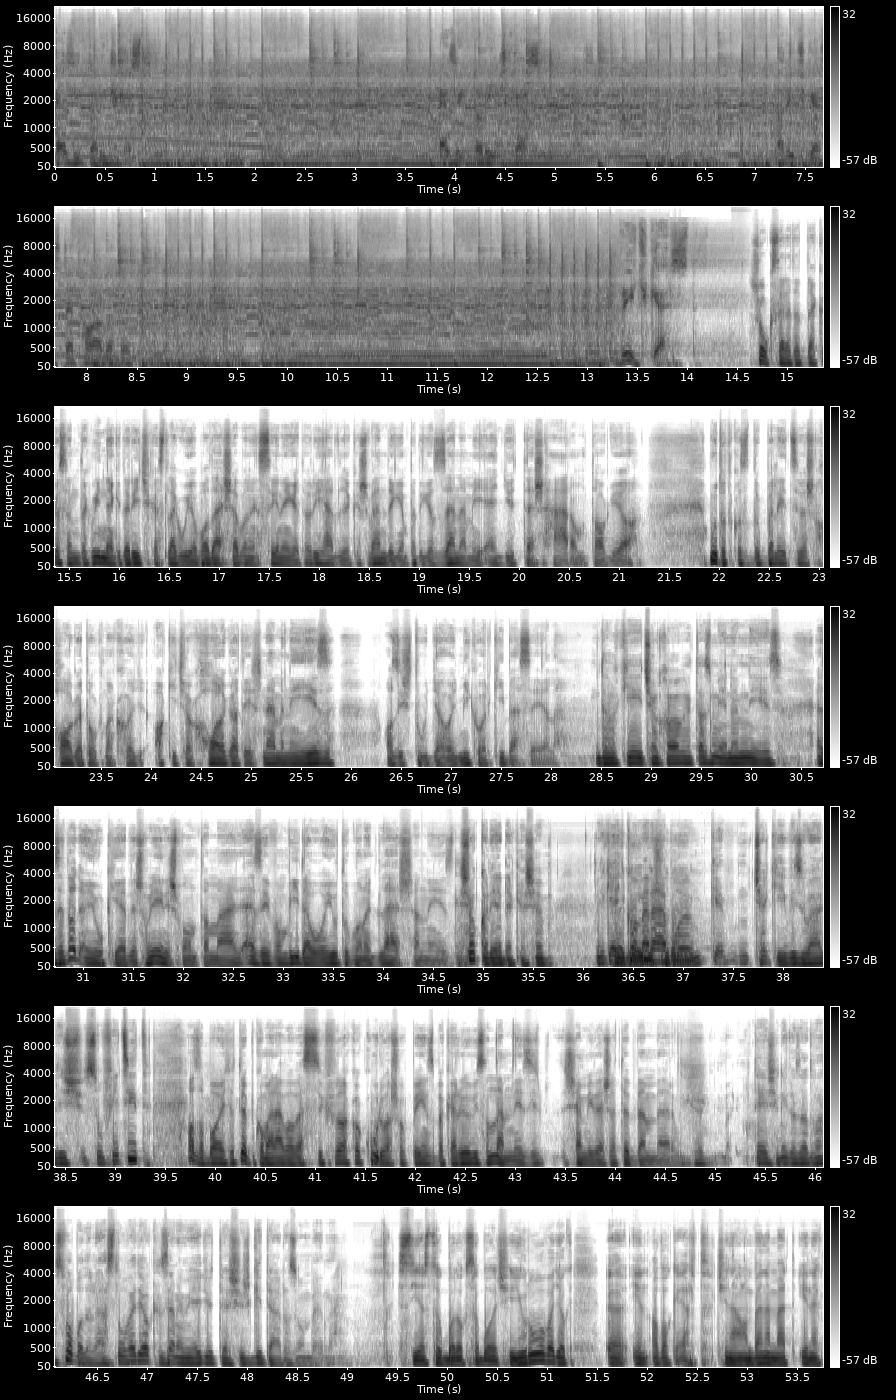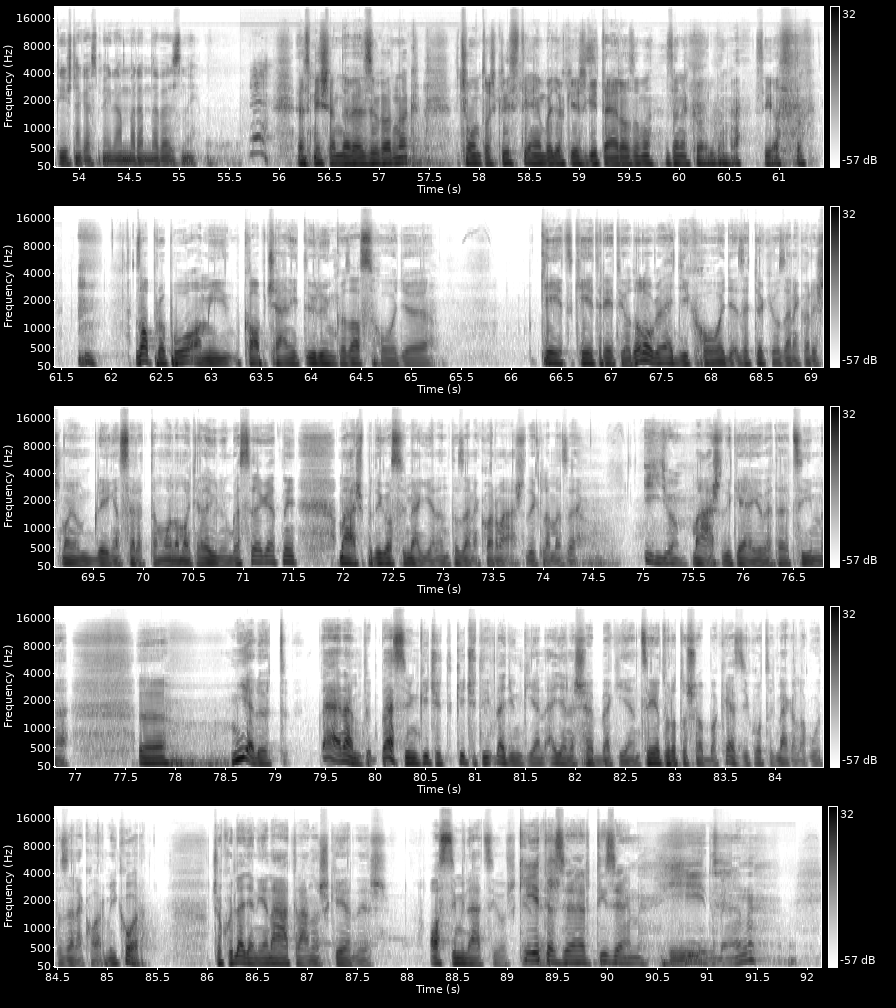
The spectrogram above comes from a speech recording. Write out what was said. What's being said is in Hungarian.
Ez itt a Ricskeszt. Ez itt a Ricskeszt. A Ricskesztet hallgatott. Ricskeszt. Sok szeretettel köszöntök mindenkit a Ricskeszt legújabb adásában. Én Szénégető Rihárd vagyok, és vendégem pedig a Zenemi Együttes három tagja. Mutatkozzatok be légy szíves a hallgatóknak, hogy aki csak hallgat és nem néz, az is tudja, hogy mikor ki beszél. De aki csak hallgat, az miért nem néz? Ez egy nagyon jó kérdés, hogy én is mondtam már, ezért van videó a Youtube-on, hogy lehessen nézni. Sokkal érdekesebb. Mondjuk egy kamerából csekély vizuális szuficit, Az a baj, hogy ha több kamerával vesszük fel, akkor kurva sok pénzbe kerül, viszont nem nézi semmivel se több ember. Úgyhogy teljesen igazad van. Svoboda László vagyok, zenemi együttes, és gitározom benne. Sziasztok, Balogh Szabolcsi Juró vagyok. Én avakert csinálom benne, mert éneklésnek ezt még nem merem nevezni. Ezt mi sem nevezzük annak. Csontos Krisztián vagyok, és gitározom a zenekarban. Sziasztok! Az apropó, ami kapcsán itt ülünk, az az, hogy két, két rétű a dolog. Egyik, hogy ez egy tök jó zenekar, és nagyon régen szerettem volna, majd ha leülünk beszélgetni. A másik pedig az, hogy megjelent a zenekar második lemeze. Így van. Második eljövetel címmel. Ö, mielőtt de nem, tud- beszéljünk kicsit, kicsit, legyünk ilyen egyenesebbek, ilyen céltudatosabbak. Kezdjük ott, hogy megalakult a zenekar. Mikor? Csak hogy legyen ilyen általános kérdés. Asszimilációs kérdés. 2017-ben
